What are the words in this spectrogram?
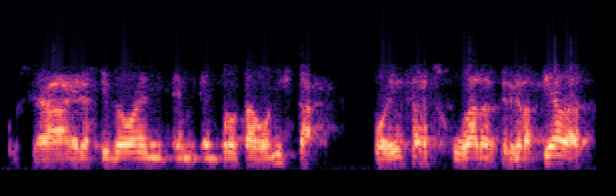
pues, se ha elegido en protagonista por esas jugadas desgraciadas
